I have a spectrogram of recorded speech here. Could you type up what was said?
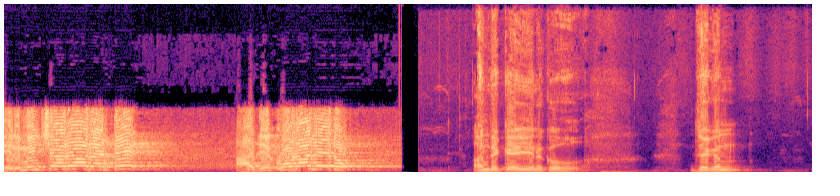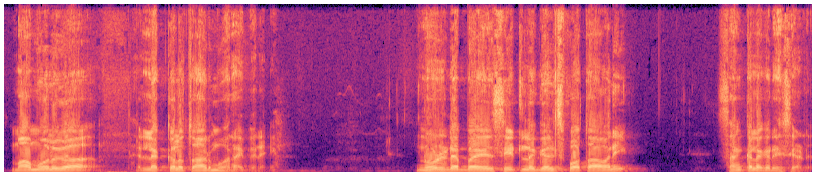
నిర్మించారా అని అంటే అది కూడా లేదు. అందుకే ఈయనకు జగన్ మామూలుగా లెక్కలు తారుమారైపోయినాయి. నూట డెబ్బై ఐదు సీట్లు గెలిచిపోతామని సంకలకరేశాడు.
